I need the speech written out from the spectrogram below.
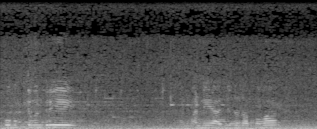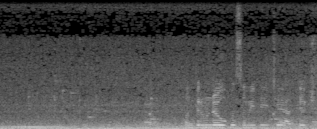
उपमुख्यमंत्री माननीय अजितदादा पवार मंत्रिमंडळ उपसमितीचे अध्यक्ष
